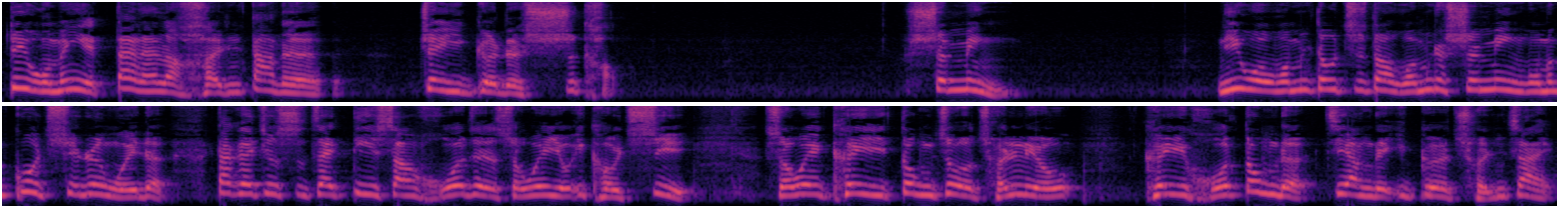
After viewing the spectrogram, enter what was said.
对我们也带来了很大的这一个的思考。生命。你我我们都知道，我们的生命，我们过去认为的，大概就是在地上活着，所谓有一口气，所谓可以动作存留、可以活动的这样的一个存在。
